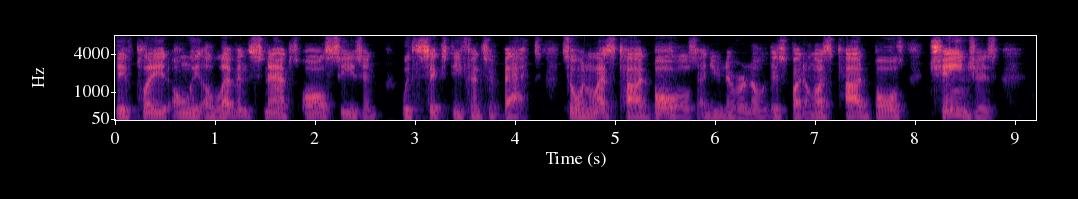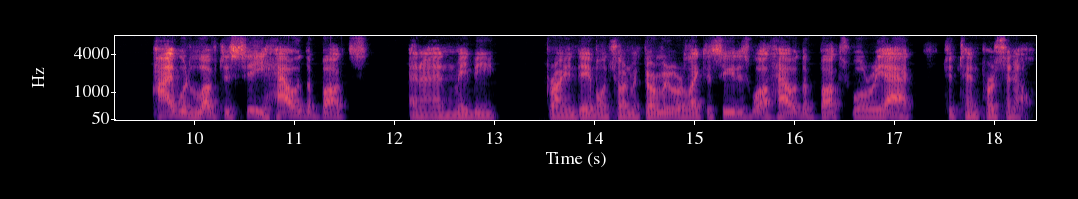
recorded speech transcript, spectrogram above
They've played only 11 snaps all season with six defensive backs. So unless Todd Bowles, and you never know this, but unless Todd Bowles changes, I would love to see how the Bucks and and maybe Brian Daboll and Sean McDermott would like to see it as well. How the Bucks will react to 10 personnel.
